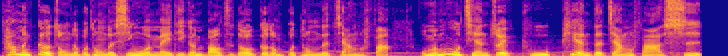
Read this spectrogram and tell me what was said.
他们各种的不同的新闻媒体跟报纸都有各种不同的讲法。我们目前最普遍的讲法是，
